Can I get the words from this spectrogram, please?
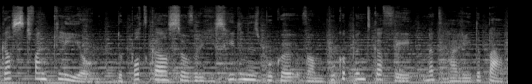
Kast van Clio, de podcast over geschiedenisboeken van Boeken.café met Harry de Pape.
